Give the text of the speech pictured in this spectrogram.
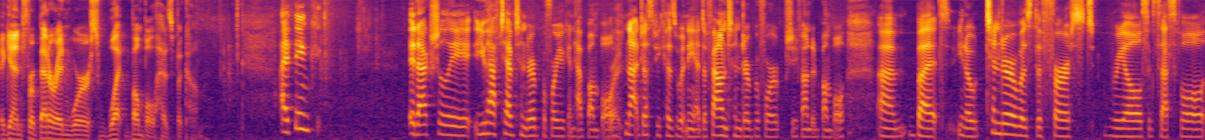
again, for better and worse, what Bumble has become? I think it actually you have to have Tinder before you can have Bumble. Right. Not just because Whitney had to found Tinder before she founded Bumble, um, but you know Tinder was the first real successful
